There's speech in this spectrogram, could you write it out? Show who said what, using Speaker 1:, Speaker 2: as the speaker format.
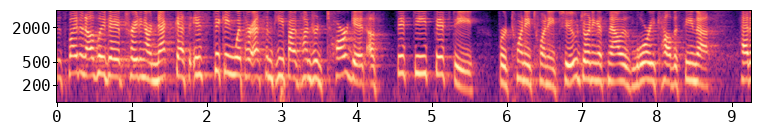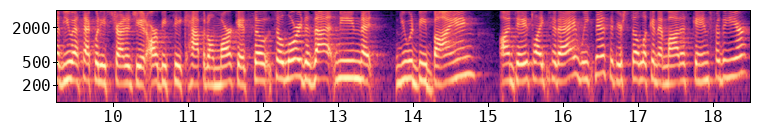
Speaker 1: Despite an ugly day of trading, our next guest is sticking with her S&P 500 target of 50-50 for 2022. Joining us now is Lori Calvasina, head of U.S. equity strategy at RBC Capital Markets. So, so Lori, does that mean that you would be buying on days like today, weakness, if you're still looking at modest gains for the year?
